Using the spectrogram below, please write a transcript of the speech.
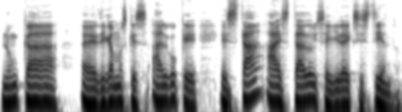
nunca eh, digamos que es algo que está, ha estado y seguirá existiendo.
